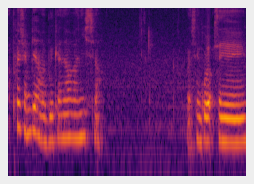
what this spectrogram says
Après, j'aime bien le bleu canard anis. Ouais, c'est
